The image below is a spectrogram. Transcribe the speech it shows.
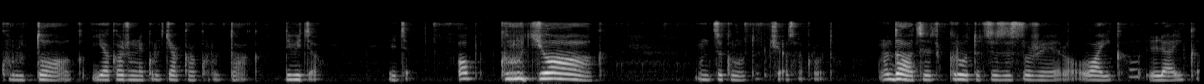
Крутак. Я кажу не крутяк, а крутак. Дивіться. Дивіться. Оп, крутяк. Ну це круто, чесно круто. Ну да, це круто, це заслужує лайка, ляйка.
